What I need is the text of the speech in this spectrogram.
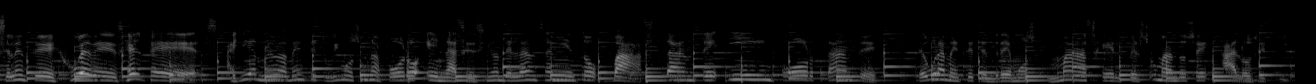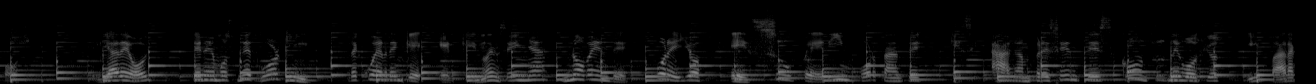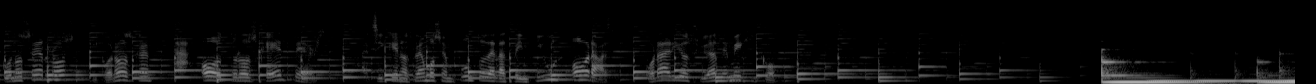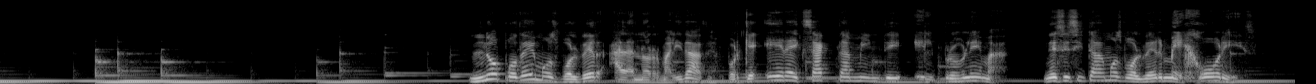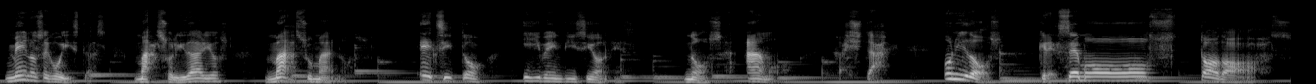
excelente jueves, helpers. Ayer nuevamente tuvimos un aforo en la sesión de lanzamiento bastante importante. Seguramente tendremos más helpers sumándose a los equipos. El día de hoy tenemos networking. Recuerden que el que no enseña no vende. Por ello es súper importante que se hagan presentes con sus negocios y para conocerlos y conozcan a otros helpers. Así que nos vemos en punto de las 21 horas, horario Ciudad de México. No podemos volver a la normalidad porque era exactamente el problema. Necesitamos volver mejores, menos egoístas, más solidarios, más humanos. Éxito y bendiciones. Nos amo. Hashtag unidos. Crecemos todos.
